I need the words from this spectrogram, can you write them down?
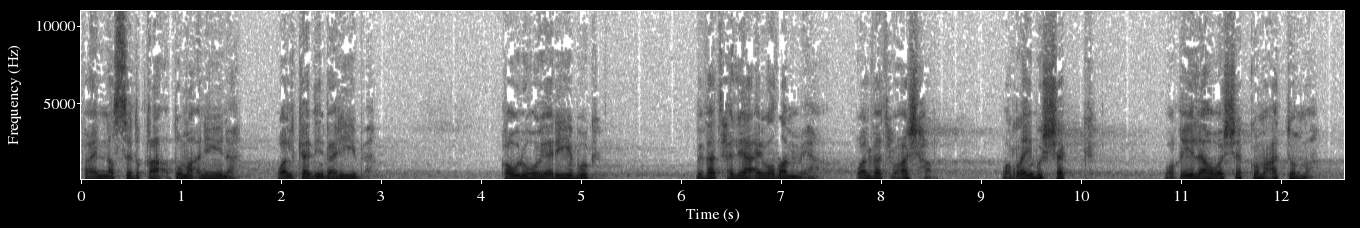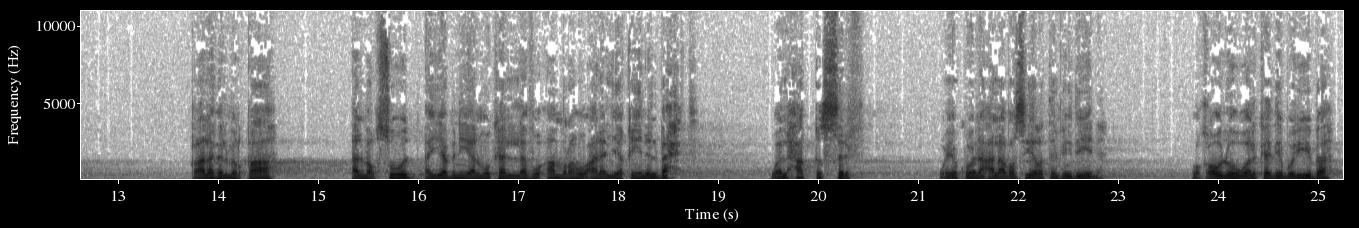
فإن الصدق طمأنينة والكذب ريبة. قوله يريبك بفتح الياء وضمها والفتح أشهر والريب الشك وقيل هو الشك مع التهمة. قال في المرقاه المقصود أن يبني المكلف أمره على اليقين البحت والحق الصرف ويكون على بصيرة في دينه. وقوله والكذب ريبة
